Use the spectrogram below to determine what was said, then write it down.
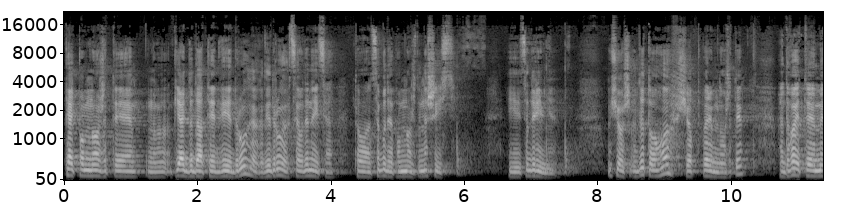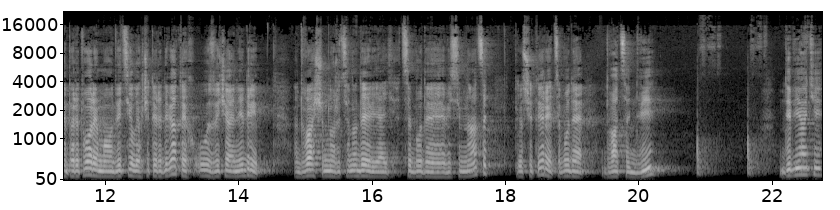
5 помножити, 5 додати 2 других, 2 других це одиниця, то це буде помножити на 6. І це дорівнює. Ну що ж, для того, щоб перемножити, давайте ми перетворимо 2,4 у звичайний дріб. 2, що множиться на 9, це буде 18, плюс 4 це буде 22 дев'яті.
